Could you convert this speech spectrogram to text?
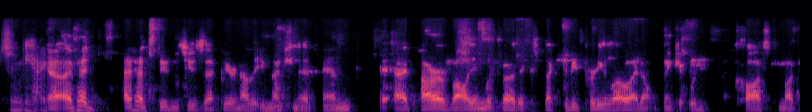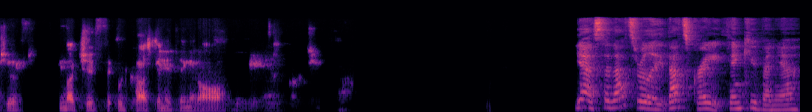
Shouldn't be hard. Yeah, I've had, I've had students use Zapier now that you mention it, and at our volume, which I would expect to be pretty low, I don't think it would cost much of, much if it would cost anything at all. Yeah, so that's really, that's great. Thank you, Venya.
